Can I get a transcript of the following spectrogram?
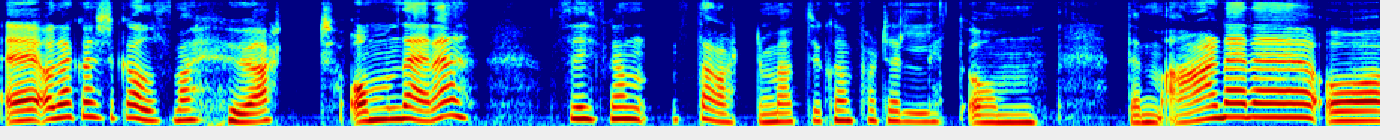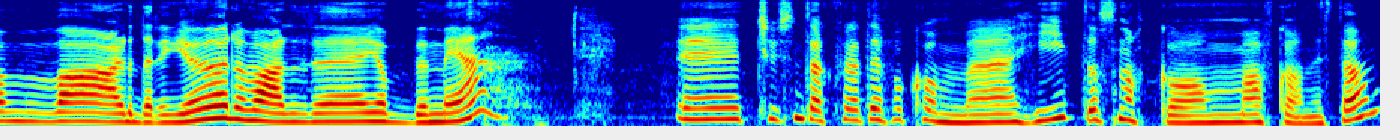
Eh, og det er kanskje ikke alle som har hørt om dere. Så vi kan starte med at du kan fortelle litt om hvem er dere, og hva er det dere gjør, og hva er det dere jobber med? Eh, tusen takk for at jeg får komme hit og snakke om Afghanistan.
